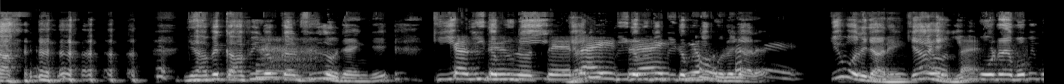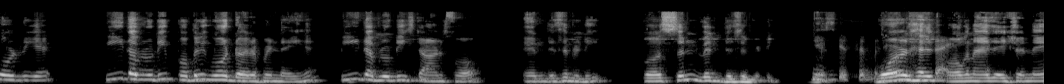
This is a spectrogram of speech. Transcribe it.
का यहाँ पे काफ़ी लोग कंफ्यूज हो जाएँगे कि ये पीडब्ल्यू कंफ्यूज होते D PW D PW D बोले जा रहे हैं। क्यों बोले जा रहे हैं? क्या है? ये भी बोल रहे हैं वो भी बोल रही है। PW D public work development नहीं है। PW D stand for in disability person with disability world health organization ने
